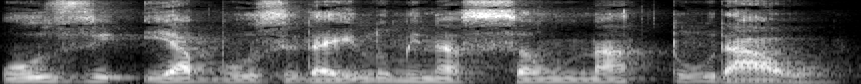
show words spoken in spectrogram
Use e abuse da iluminação natural.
